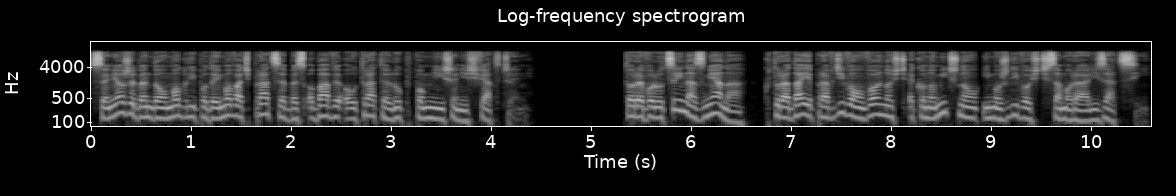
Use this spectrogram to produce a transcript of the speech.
Seniorzy będą mogli podejmować pracę bez obawy o utratę lub pomniejszenie świadczeń. To rewolucyjna zmiana, która daje prawdziwą wolność ekonomiczną i możliwość samorealizacji.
